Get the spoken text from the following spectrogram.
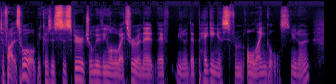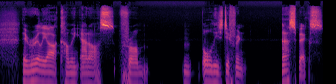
to fight this war because it's a spiritual moving all the way through and they're, they're, you know, they're pegging us from all angles, you know. They really are coming at us from all these different aspects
